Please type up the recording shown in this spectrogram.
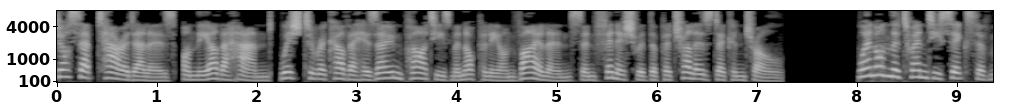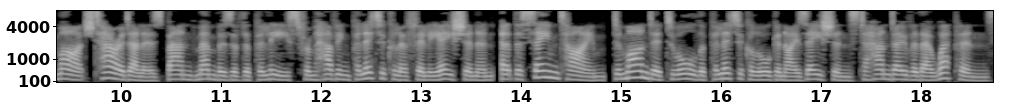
Josep Tarradellas, on the other hand, wished to recover his own party's monopoly on violence and finish with the patrullas de control. When on 26 March Tarradellas banned members of the police from having political affiliation and, at the same time, demanded to all the political organizations to hand over their weapons,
